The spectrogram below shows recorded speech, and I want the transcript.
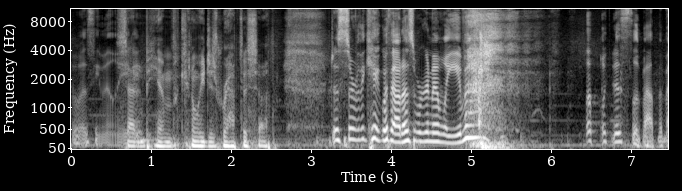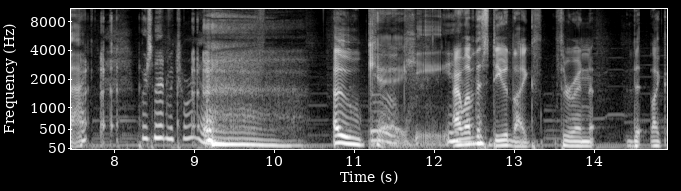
It was humiliating. 7 p.m. Can we just wrap this up? Just serve the cake without us. We're gonna leave. we just slip out the back. Where's Matt and Victoria? Okay. Okay. I love this dude. Like threw in the, like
